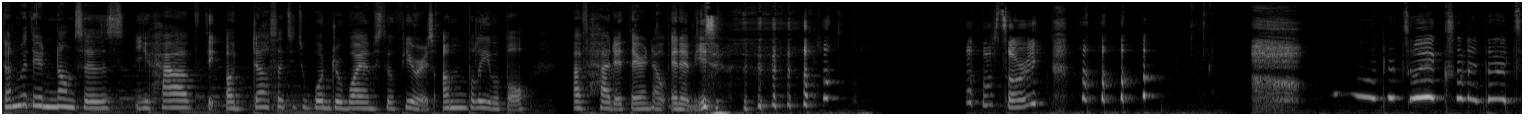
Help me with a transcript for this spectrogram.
Done with your nonsense. You have the audacity to wonder why I'm still furious. Unbelievable. I've had it. They're now enemies. I'm sorry. oh, that's so excellent. That's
